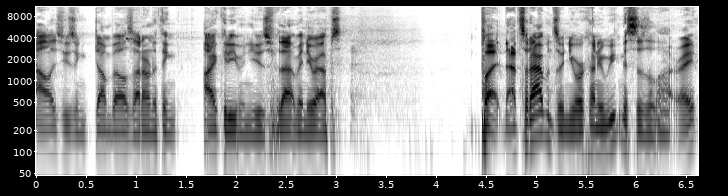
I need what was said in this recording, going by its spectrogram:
Ali's using dumbbells. I don't think I could even use for that many reps. But that's what happens when you work on your weaknesses a lot, right?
